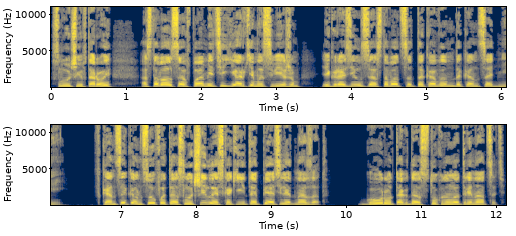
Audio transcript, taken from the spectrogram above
Случай второй оставался в памяти ярким и свежим и грозился оставаться таковым до конца дней. В конце концов, это случилось какие-то пять лет назад. Гору тогда стукнуло тринадцать,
